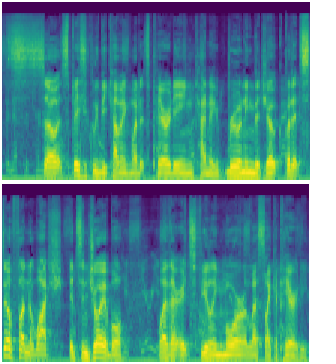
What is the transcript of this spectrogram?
so it's basically becoming what it's parodying, kind of ruining the joke, but it's still fun to watch. It's enjoyable, whether it's feeling more or less like a parody.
